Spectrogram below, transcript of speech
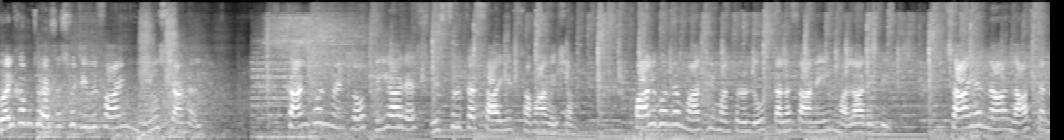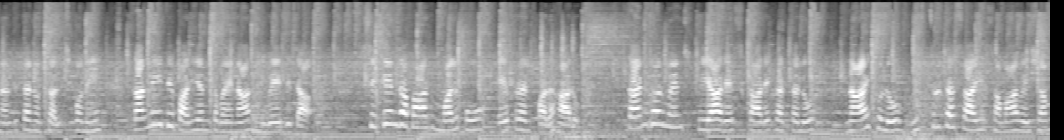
Welcome to SSV TV five news channel కంటోన్మెంట్లో బీఆర్ఎస్ విస్తృత స్థాయి సమావేశం. పాల్గొన్న మాజీ మంత్రులు తలసాని మల్లారెడ్డి. సాయన్న లాస్య నందితను తలుచుకొని కన్నీటి పర్యంతమైన నివేదిత. సికింద్రాబాద్ మలుపు ఏప్రిల్ పదహారు. కంటోన్మెంట్ టీఆర్ఎస్ కార్యకర్తలు నాయకులు విస్తృత స్థాయి సమావేశం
